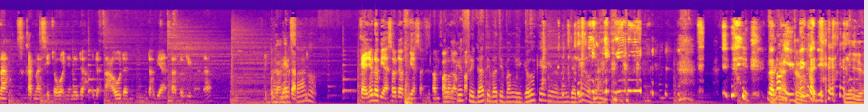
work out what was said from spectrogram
nah karena si cowoknya ini udah udah tahu dan udah biasa atau gimana Udah dipegangin kan no. kayaknya udah biasa udah biasa gampang Kalau kayak gampang Frida tiba-tiba ngigel kayak gimana? Jadi apa? nah no Tergantung. ngibing lah dia. Iya,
